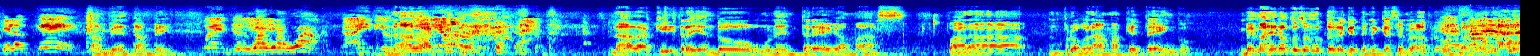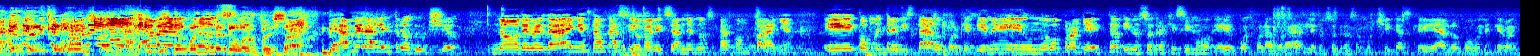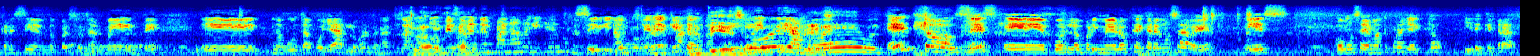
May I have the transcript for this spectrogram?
¿Qué lo que? También, también. Cuéntame. Guau, guau, guau. Ay, Dios Nada mío. Nada aquí trayendo una entrega más para un programa que tengo. Me imagino que son ustedes que tienen que hacerme la pregunta. Déjame ¿Y yo por dónde que voy a empezar? Déjame dar la introducción. No, de verdad, en esta ocasión Alexander nos acompaña eh, como entrevistado porque tiene un nuevo proyecto y nosotros quisimos eh, pues colaborarle. Nosotras somos chicas que a los jóvenes que van creciendo personalmente eh, nos gusta apoyarlo, Ah, ¿verdad? tú sabes, Claro, cuando empieza claro. a vender empanada, Guillermo. que Sí, Guillermo, viene aquí. Empieza. Yo voy a pruebo. Entonces, eh, pues lo primero que queremos saber es cómo se llama tu proyecto y de qué trata.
